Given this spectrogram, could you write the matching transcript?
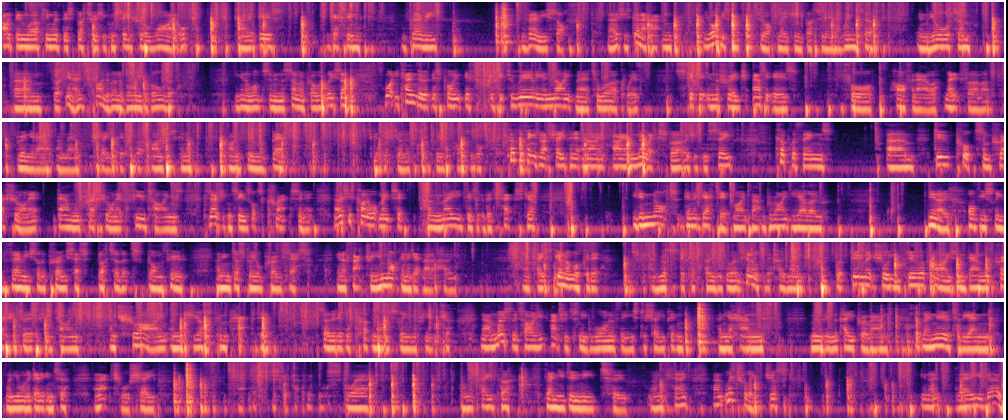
I've been working with this butter, as you can see, for a while. And it is getting very, very soft. Now, this is going to happen. You're obviously better off making butter in the winter, in the autumn, um, but you know, it's kind of unavoidable that you're going to want some in the summer probably. So what you can do at this point, if, if it's really a nightmare to work with, stick it in the fridge as it is for half an hour, let it firm up, bring it out and then shape it. But I'm just going to kind of do my best to get this done as quickly as possible. A couple of things about shaping it, and I, I am no expert as you can see. A couple of things um, do put some pressure on it, downward pressure on it a few times, because as you can see, there's lots of cracks in it. Now this is kind of what makes it homemade, gives it a bit of texture. You're not going to get it like that bright yellow, you know, obviously very sort of processed butter that's gone through an industrial process in a factory. You're not going to get that at home. Okay, it's going to look a bit rustic, I suppose is the word. It's going to look a bit homemade, but do make sure you do apply some downward pressure to it a few times and try and just compact it so that it will cut nicely in the future. Now, most of the time, you actually just need one of these to shape it and, your hand moving the paper around, but they're nearer to the end when you want to get it into an actual shape. Let's just get that a bit more square on the paper then you do need two okay and literally just you know there you go.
